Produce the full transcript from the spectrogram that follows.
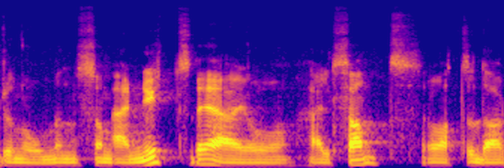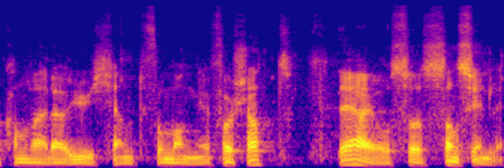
pronomen som er nytt, det er jo helt sant. Og at det da kan være ukjent for mange fortsatt, det er jo også sannsynlig.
